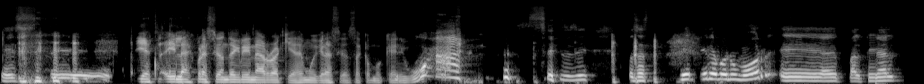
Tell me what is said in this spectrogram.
Este... y, la expresión de Green Arrow aquí es muy graciosa, como que sí, sí, sí. O sea, tiene buen humor. Eh, al final,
